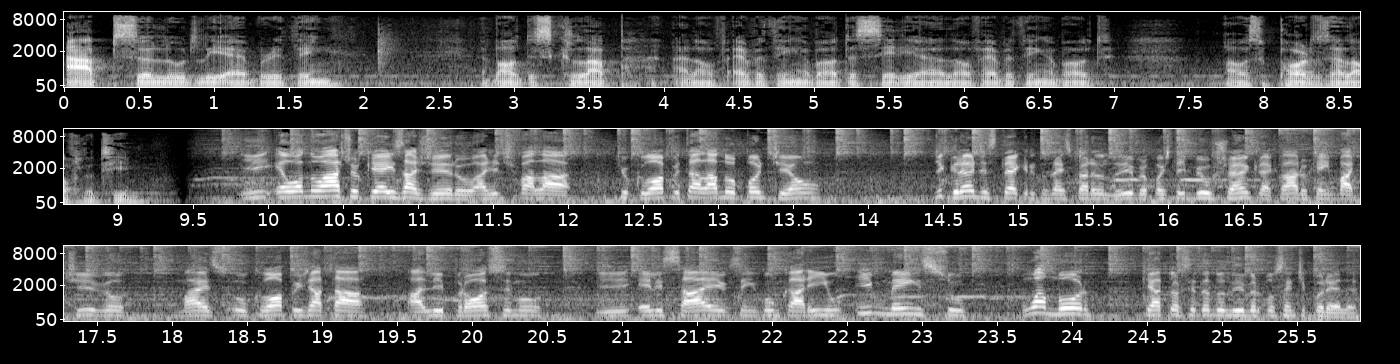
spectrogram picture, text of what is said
absolutely everything about this club. I love everything about the city. I love everything about our supporters. I love the team. E eu não acho que é exagero a gente falar que o Klopp está lá no panteão de grandes técnicos da história do Liverpool. Depois tem Bill Shankly, é claro, que é imbatível, mas o Klopp já está ali próximo e ele sai assim, com um carinho imenso, um amor que a torcida do Liverpool sente por ele.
